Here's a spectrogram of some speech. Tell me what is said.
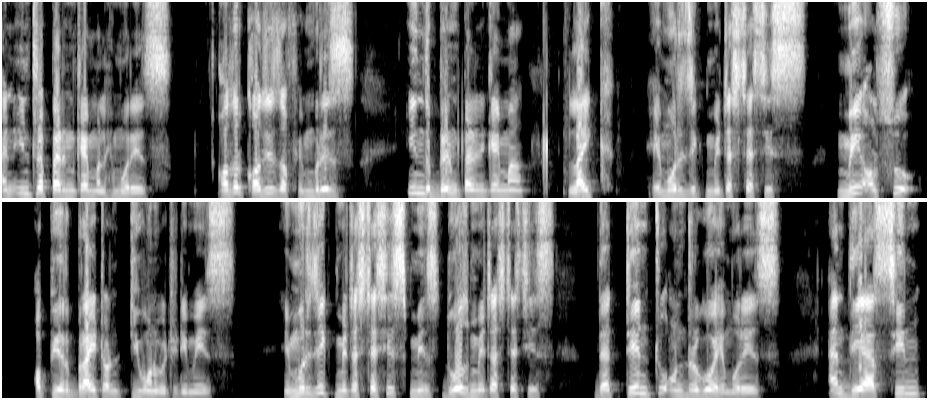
an intraparenchymal hemorrhage. Other causes of hemorrhage in the brain parenchyma like hemorrhagic metastasis may also appear bright on T1 weighted image. Hemorrhagic metastasis means those metastases that tend to undergo hemorrhage and they are seen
